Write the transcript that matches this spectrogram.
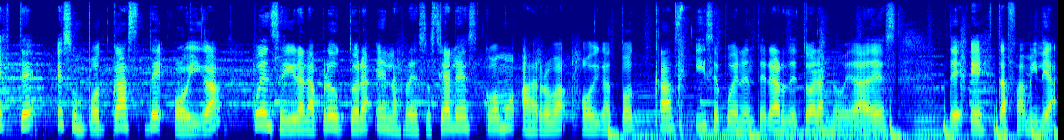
Este es un podcast de Oiga. Pueden seguir a la productora en las redes sociales como arroba y se pueden enterar de todas las novedades de esta familia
